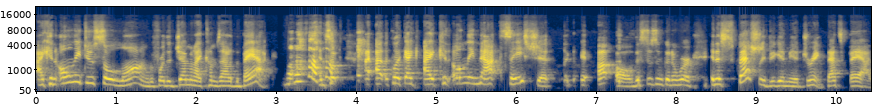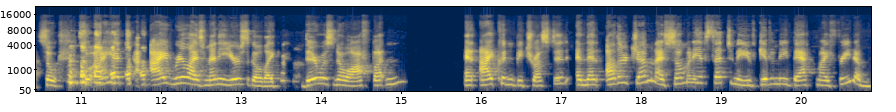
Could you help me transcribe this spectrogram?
I can only do so long before the Gemini comes out of the bag. and so, I, I, like, I, I can only not say shit. Like, uh oh, this isn't going to work. And especially if you give me a drink, that's bad. So, so I had, to, I realized many years ago, like, there was no off button and I couldn't be trusted. And then other Gemini, so many have said to me, You've given me back my freedom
